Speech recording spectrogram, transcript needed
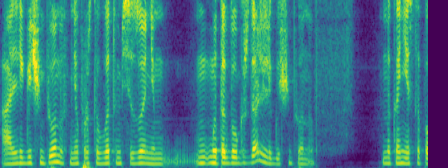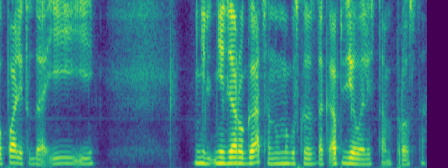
А Лига Чемпионов, мне просто в этом сезоне... Мы так долго ждали Лигу Чемпионов. Наконец-то попали туда. И не- нельзя ругаться, но могу сказать так, обделались там просто.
